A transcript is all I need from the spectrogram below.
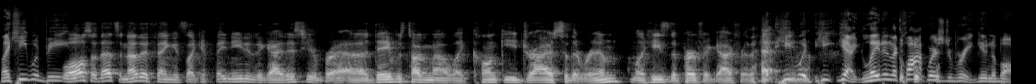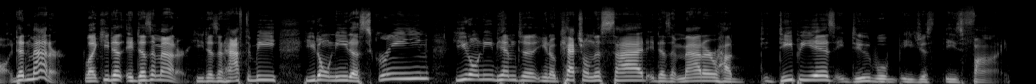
Like he would be. Well, also that's another thing. It's like if they needed a guy this year, uh, Dave was talking about like clunky drives to the rim. Like he's the perfect guy for that. he would know? he yeah late in the clock where's Jabri give him the ball it doesn't matter like he does it doesn't matter he doesn't have to be you don't need a screen you don't need him to you know catch on this side it doesn't matter how d- deep he is dude will he just he's fine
